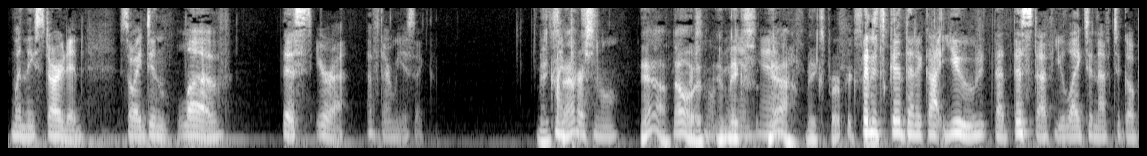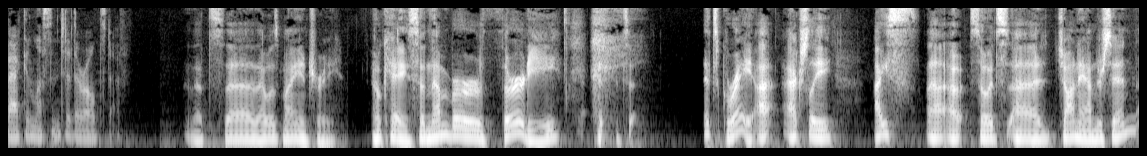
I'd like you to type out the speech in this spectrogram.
when they started, so I didn't love this era of their music. Makes My sense. personal, Yeah, no, it, it makes yeah. yeah. makes perfect sense. but it's good that it got you that this stuff you liked enough to go back and listen to their old stuff. That's uh, that was my entry. Okay, so number thirty, it's it's great. I, actually, I uh, uh, so it's uh, Jon Anderson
